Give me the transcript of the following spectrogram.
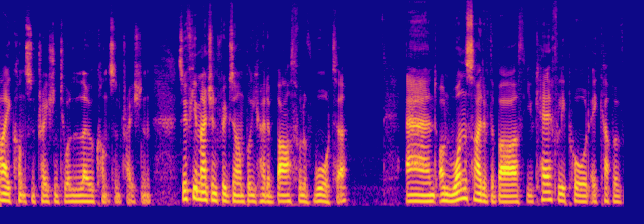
high concentration to a low concentration. So if you imagine, for example, you had a bath full of water, and on one side of the bath, you carefully poured a cup of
